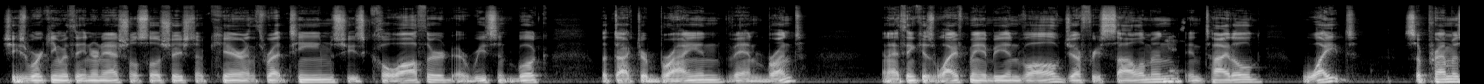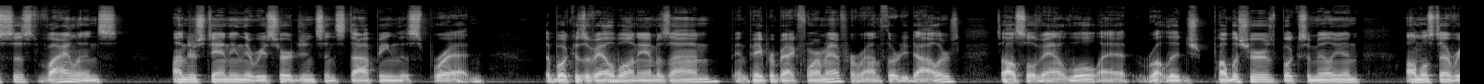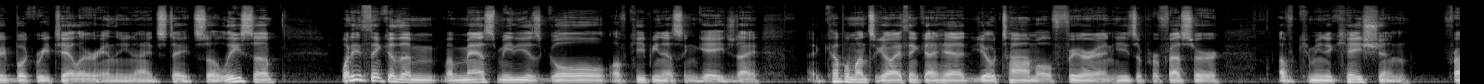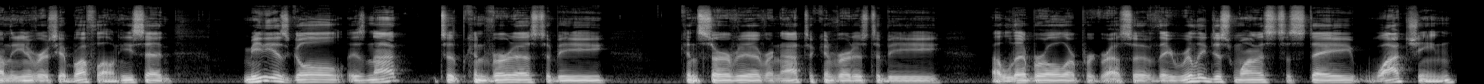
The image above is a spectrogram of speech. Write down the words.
she's working with the International Association of Care and Threat Teams. She's co-authored a recent book with Dr. Brian Van Brunt, and I think his wife may be involved, Jeffrey Solomon, yes. entitled White Supremacist Violence Understanding the Resurgence and Stopping the Spread. The book is available on Amazon in paperback format for around $30. It's also available at Routledge Publishers, Books a Million, almost every book retailer in the United States. So, Lisa, what do you think of the of mass media's goal of keeping us engaged? I a couple months ago, I think I had Yotam Ophir, and he's a professor of communication from the University of Buffalo, and he said media's goal is not to convert us to be conservative or not to convert us to be a liberal or progressive. They really just want us to stay watching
